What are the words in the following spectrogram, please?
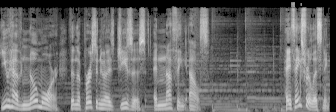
you have no more than the person who has Jesus and nothing else. Hey, thanks for listening.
